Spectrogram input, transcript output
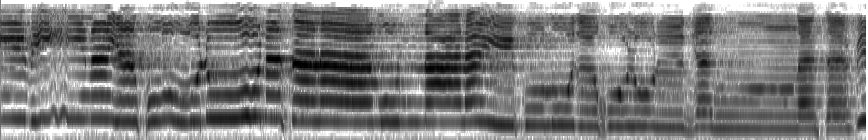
طيبين يقولون سلام عليكم ادخلوا الجنة بي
